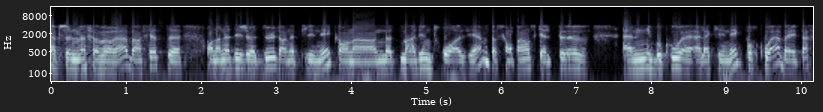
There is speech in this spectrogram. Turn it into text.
Absolument favorable. En fait, euh, on en a déjà deux dans notre clinique. On en a demandé une troisième parce qu'on pense qu'elles peuvent amener beaucoup à, la clinique. Pourquoi? Ben parce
